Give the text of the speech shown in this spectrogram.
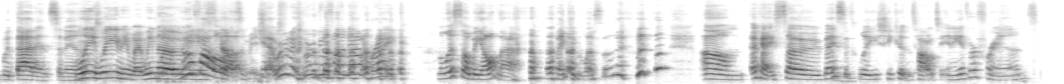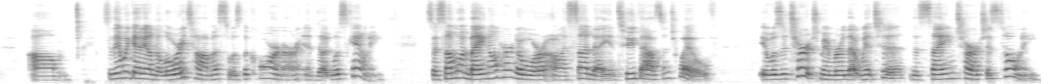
with that incident. We, we anyway we know we'll he's follow got up. some issues. Yeah, we're gonna we're gonna find out at break. Melissa will be on that. Thank you, Melissa. um, okay, so basically she couldn't talk to any of her friends. Um, so then we go down to Lori Thomas was the coroner in Douglas County. So someone banged on her door on a Sunday in 2012. It was a church member that went to the same church as Toni.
